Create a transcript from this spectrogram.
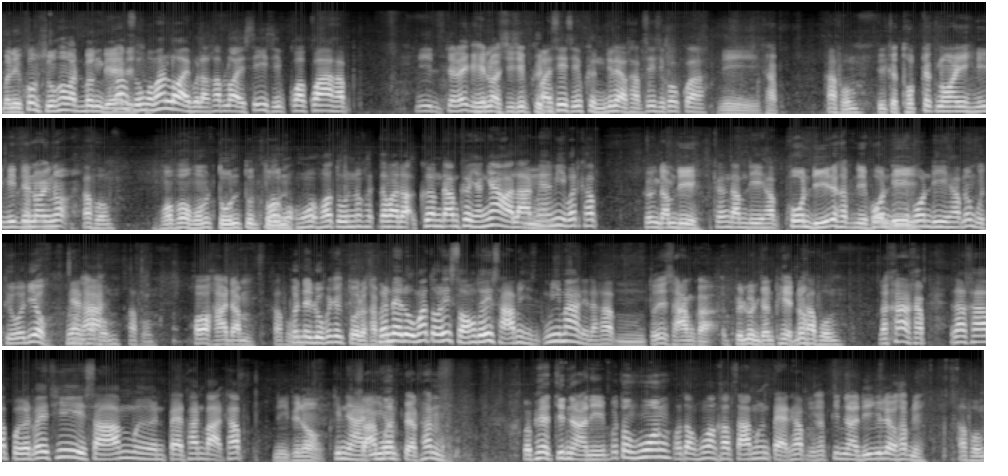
บัดนี้ความสูงเขาวัดเบิ่งเด้ความสูงประมาณร้อยพุ่นละครับร้อยสี่สิบกว่ากว่าๆครับนี่จะได้ก็เห็น140ขึ้นร้อยสี่สิบขึ้นอยู่แล้วครับสี่สิบกว่ากว่านี่ครับๆครับผมติดกระทบจักหน่อยนิดนิดๆหน้อยๆเนาะครับผมหัวพอหัวมันตุนตุนหัตุวน หัวหัวตูนเนาะแต่ว่าเครื่องดำเครื่องหยังยาวอะลาดอืมแมนมีเบิดครับ เครื่องดำดี เครื่องดำดีครับโพนดีนะครับนี่โพนดีโพนดีครับน้องก็ถือว่าเดียวแม่นครับท่าผมครับผมคอขาดครับผำมเพิ่นได้รู้มาจากตัวเหรอครับ เพิ่นได้รู้มาตัวที่สองตัวที่สามนี่มีมากนี่แหละครับอืมตัวที่สามก็เป็นรุ่นกันเพศเนาะครับผมราคาครับ ราคาเปิดไว้ที่ 38,000 บาทครับ นี่พี่น้องกินยาสามดีหคมื่รันบแปดพันประเภทจินนานี่ไม่ต้องห่วงบ่ต้องห่วงครับ38,000ครับนี่ครับกินยาดีอยู่แล้วครับนี่ครับผม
